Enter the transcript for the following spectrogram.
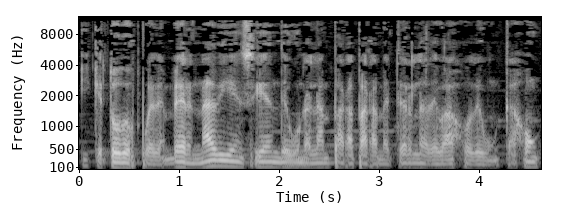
y que todos pueden ver. Nadie enciende una lámpara para meterla debajo de un cajón.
